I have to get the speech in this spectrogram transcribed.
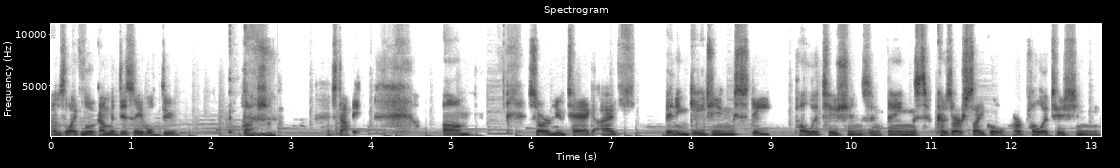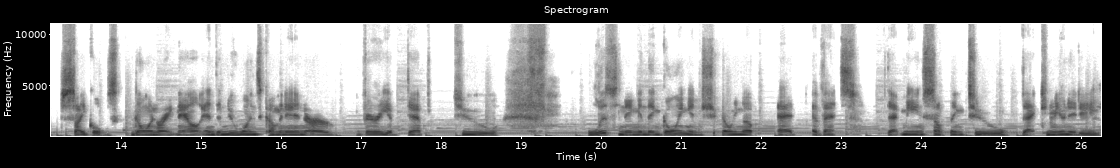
I was like, look, I'm a disabled dude. Hush. Stop it. Um, so our new tag, I've been engaging state politicians and things because our cycle, our politician cycles going right now, and the new ones coming in are very adept to listening and then going and showing up at events that means something to that community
